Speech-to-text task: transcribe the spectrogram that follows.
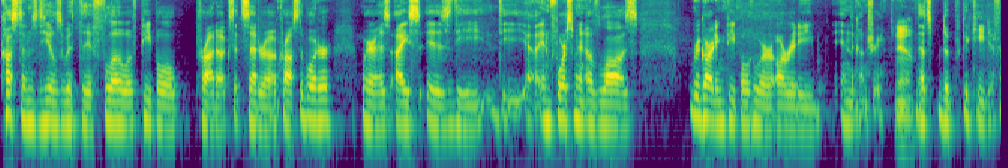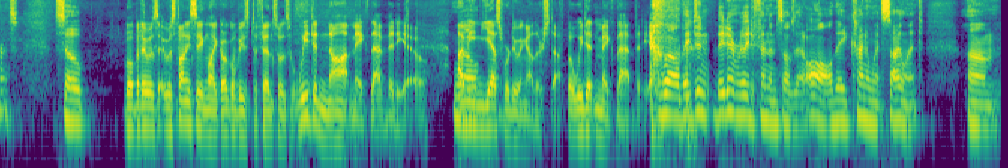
customs deals with the flow of people, products, et cetera, across the border, whereas ICE is the the uh, enforcement of laws regarding people who are already in the country. Yeah. that's the the key difference. So Well, but it was it was funny seeing like Ogilvy's defense was we did not make that video. I mean, yes, we're doing other stuff, but we didn't make that video. well, they didn't they didn't really defend themselves at all. They kind of went silent. Um,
